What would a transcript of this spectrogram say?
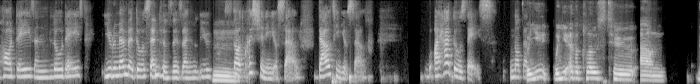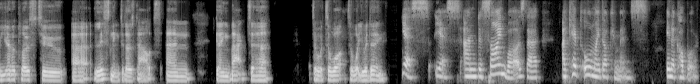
hard days and low days you remember those sentences and you mm. start questioning yourself doubting yourself. I had those days not that were you were you ever close to um were you ever close to uh listening to those doubts and going back to to, to what to what you were doing? Yes yes. And the sign was that I kept all my documents in a cupboard.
